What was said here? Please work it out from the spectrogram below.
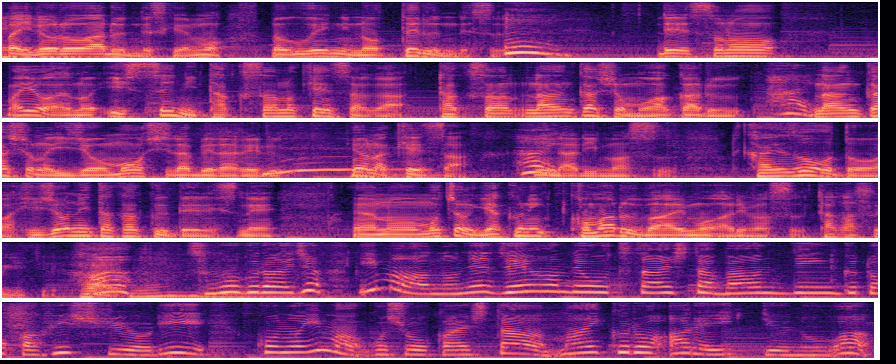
まあ、いろいろあるんですけどもの上に乗ってるんです。えーでそのまあ、要はあの一斉にたくさんの検査がたくさん何箇所も分かる、はい、何箇所の異常も調べられるような検査になります。はい、解像度は非常に高くてですねあのもちろん逆に困る場合もあります。高すぎて、はい、そのぐらい。じゃあ今あの、ね、前半でお伝えしたバンディングとかフィッシュよりこの今ご紹介したマイクロアレイっていうのは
